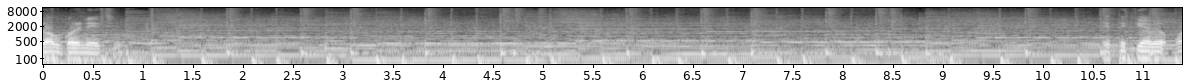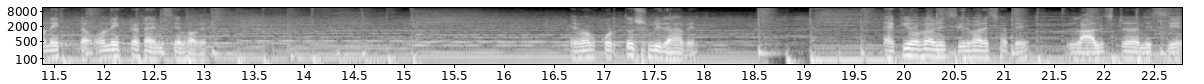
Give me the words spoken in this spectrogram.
রং করে নিয়েছি। এতে কি হবে? অনেকটা অনেকটা টাইম সেভ হবে। এবং করতেও সুবিধা হবে। একইভাবে আমি সিলভারের সাথে লাল স্টোনার মিশিয়ে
